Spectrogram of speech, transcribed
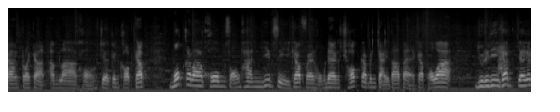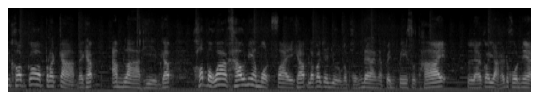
การประกาศอำลาของเจอเกนคอปครับมกราคม 2024 ครับแฟนหงแดงช็อกกันเป็นไก่ตาแตกครับ เพราะว่าอยู่ดีๆครับเจอเกนคอปก็ประกาศนะครับอำลาทีมครับคล็อปบอกว่าเขาเนี่ยหมดไฟครับแล้วก็จะอยู่กับหงแดงเนี่ยเป็นปีสุดท้าย แล้วก็อยากให้ทุกคนเนี่ย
